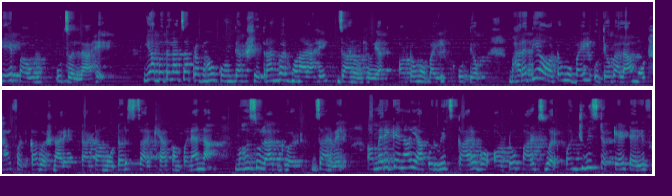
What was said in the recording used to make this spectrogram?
हे पाऊल उचललं आहे. या बदलाचा प्रभाव कोणत्या क्षेत्रांवर होणार आहे जाणून घेऊयात. ऑटोमोबाईल उद्योग. भारतीय ऑटोमोबाईल उद्योगाला मोठा फटका बसणार आहे. टाटा मोटर्स सारख्या कंपन्यांना महसुलात घट जाणवेल. अमेरिकेनं यापूर्वीच कार व ऑटो पार्ट्सवर पंचवीस टक्के टेरिफ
